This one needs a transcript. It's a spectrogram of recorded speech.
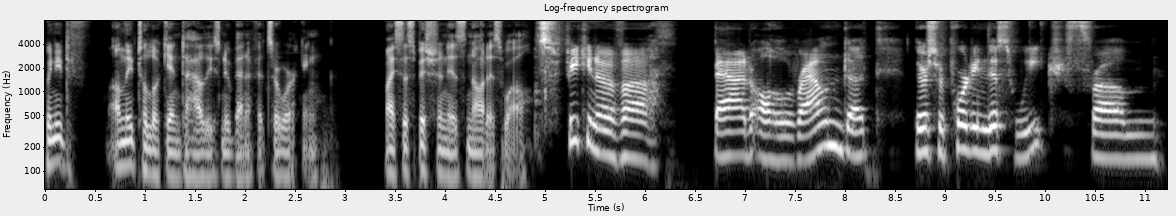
we need to, I'll need to look into how these new benefits are working. My suspicion is not as well. Speaking of uh, bad all around, uh, There's reporting this week from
